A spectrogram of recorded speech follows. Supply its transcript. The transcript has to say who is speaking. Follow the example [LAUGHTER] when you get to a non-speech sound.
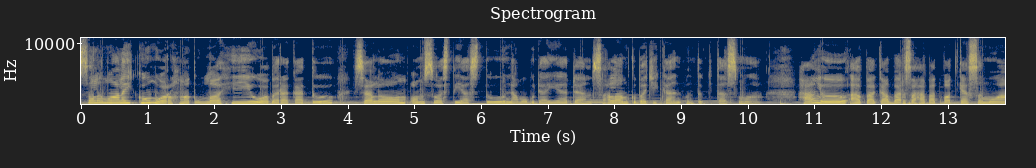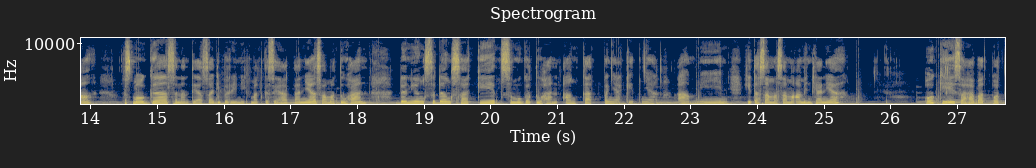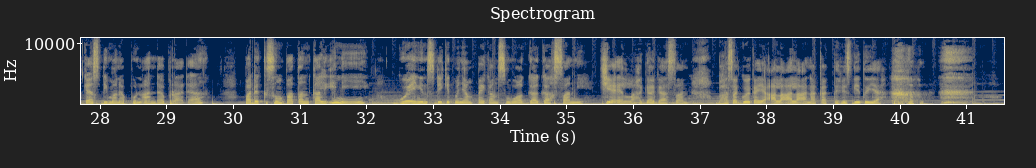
Speaker 1: Assalamualaikum warahmatullahi wabarakatuh. Shalom, Om Swastiastu, Namo Buddhaya, dan salam kebajikan untuk kita semua. Halo, apa kabar sahabat podcast semua? Semoga senantiasa diberi nikmat kesehatannya sama Tuhan Dan yang sedang sakit, semoga Tuhan angkat penyakitnya. Amin. Kita sama-sama aminkan ya. Oke sahabat podcast di mana pun Anda berada pada kesempatan kali ini, gue ingin sedikit menyampaikan semua gagasan nih. Cielah gagasan. Bahasa gue kayak ala-ala anak aktivis gitu ya. [LAUGHS]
